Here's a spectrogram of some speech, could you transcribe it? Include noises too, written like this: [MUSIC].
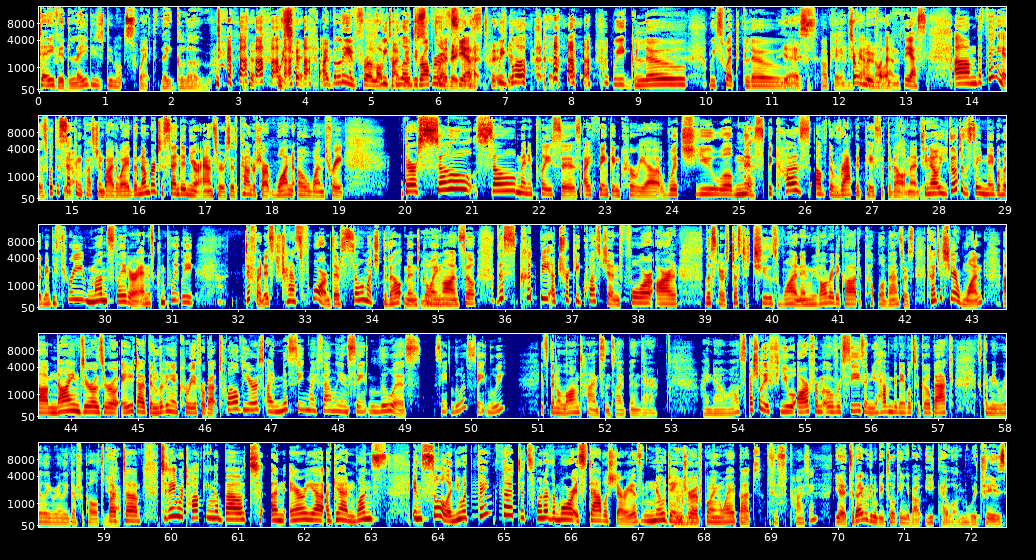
David, ladies do not sweat, they glow. [LAUGHS] Which I believed for a long we time. glow droplets. Yes, that. [LAUGHS] we Yeah. glow. [LAUGHS] we glow. We sweat glow. Yes. Okay. Shall okay, we move on? Yes. Um, the thing is, with the Yeah. second question, by the way, the number to send in your answers is pounder sharp one zero one three. There are so, so many places, I think, in Korea, which you will miss because of the rapid pace of development. You know, you go to the same neighborhood maybe three months later and it's completely different. It's transformed. There's so much development going on. So this could be a tricky question for our listeners just to choose one. And we've already got a couple of answers. Can I just share one? Um, 9008. I've been living in Korea for about 12 years. I miss seeing my family in St. Louis. St. Louis? St. Louis? It's been a long time since I've been there. I know, especially if you are from overseas and you haven't been able to go back, it's going to be really, really difficult. But uh, today we're talking about an area, again, once in Seoul, and you would think that it's one of the more established areas, no danger of going away, but this is surprising. Yeah, today we're going to be talking about Itaewon, which is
